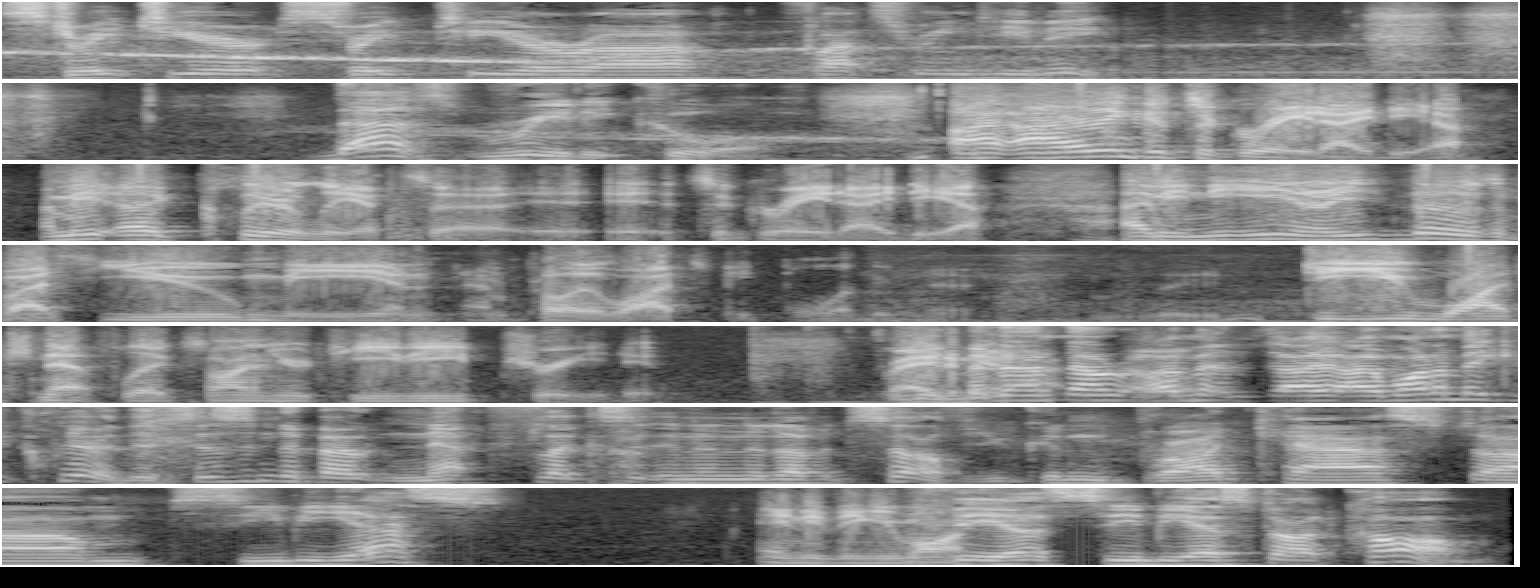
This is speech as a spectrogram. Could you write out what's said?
straight to your straight to your uh, flat screen TV. That's really cool. I, I, think it's a great idea. I mean, uh, clearly it's a it's a great idea. I mean, you know, those of us, you, me, and, and probably lots of people. I mean, do you watch Netflix on your TV? Sure, you do. Right, but I, mean, I, I want to make it clear. This isn't about Netflix in and of itself. You can broadcast um, CBS anything you want via CBS.com,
